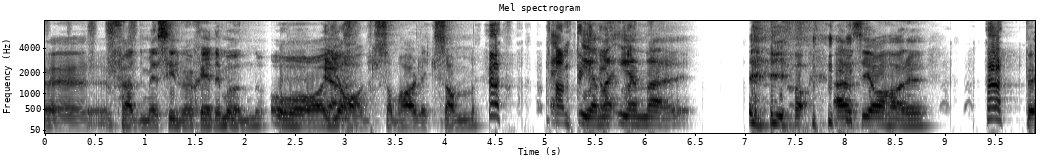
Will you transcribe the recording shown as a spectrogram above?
Uh, född med silversked i mun. Och Ja. jag som har liksom ena, ena... ja, alltså jag har... eh,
